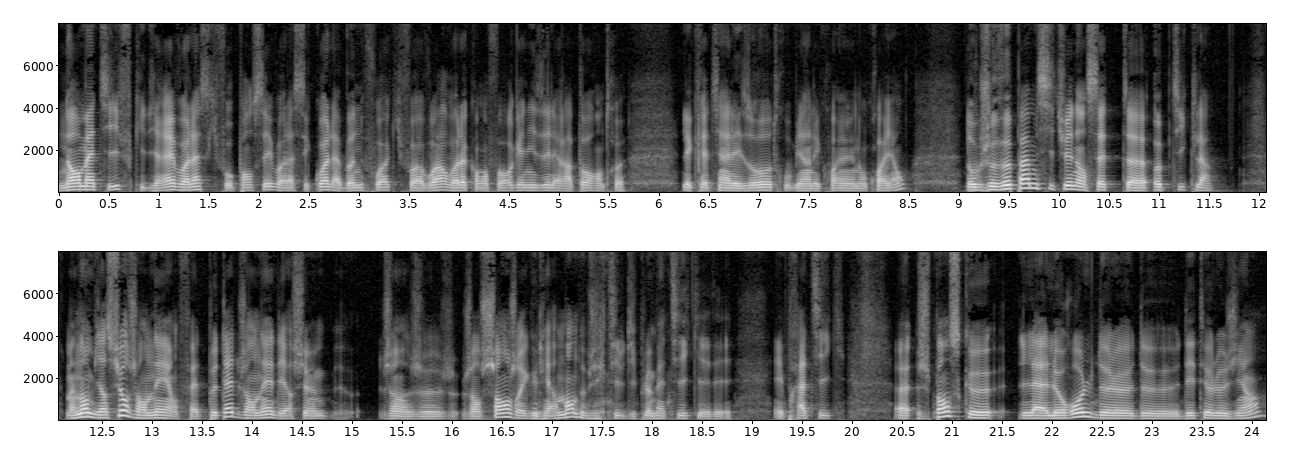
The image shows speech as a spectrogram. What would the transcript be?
normatif qui dirait voilà ce qu'il faut penser, voilà c'est quoi la bonne foi qu'il faut avoir, voilà comment faut organiser les rapports entre les chrétiens et les autres, ou bien les croyants et les non-croyants. Donc je veux pas me situer dans cette euh, optique-là. Maintenant, bien sûr, j'en ai en fait. Peut-être j'en ai, d'ailleurs, j'en change régulièrement d'objectifs diplomatiques et, et, pratiques. Euh, je pense que le rôle de, de- des théologiens,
